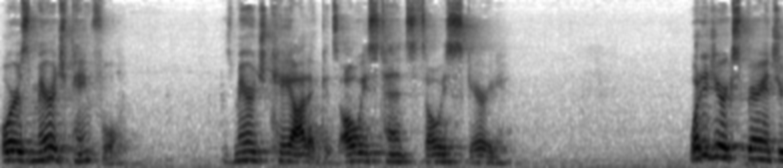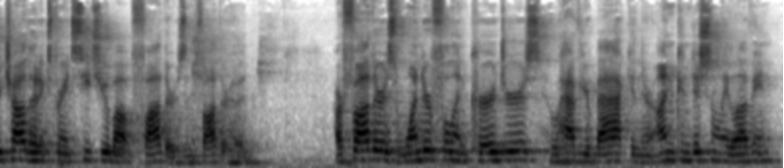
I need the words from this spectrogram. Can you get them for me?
Or is marriage painful? Is marriage chaotic? It's always tense, it's always scary. What did your experience, your childhood experience, teach you about fathers and fatherhood? Are fathers wonderful encouragers who have your back and they're unconditionally loving?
